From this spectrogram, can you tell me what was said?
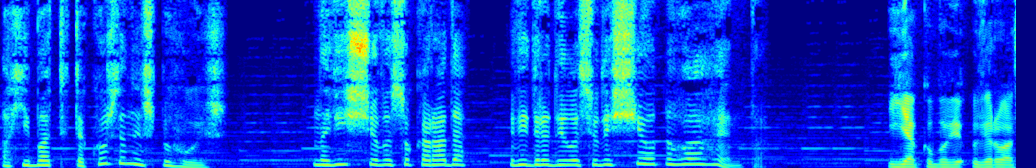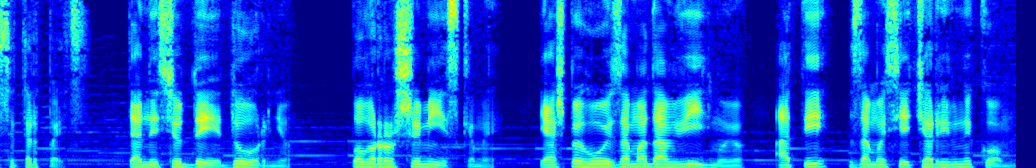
А хіба ти також за ним шпигуєш? Навіщо висока рада відрядила сюди ще одного агента? Якобові увірвався терпець. Та не сюди, дурню. Поворуши мізками. Я шпигую за мадам відьмою, а ти за мосьє чарівником.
